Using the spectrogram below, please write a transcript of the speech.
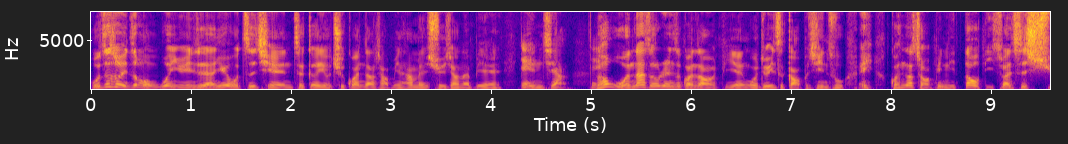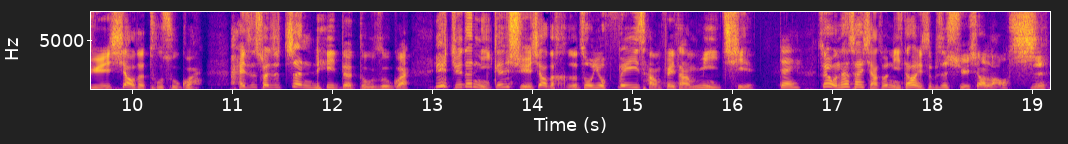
我之所以这么问，原因是这样，因为我之前这个有去关照小编他们学校那边演讲，然后我那时候认识关照小编，我就一直搞不清楚，哎，关照小编你到底算是学校的图书馆，还是算是正立的图书馆？因为觉得你跟学校的合作又非常非常密切，对，所以我那时候还想说，你到底是不是学校老师？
